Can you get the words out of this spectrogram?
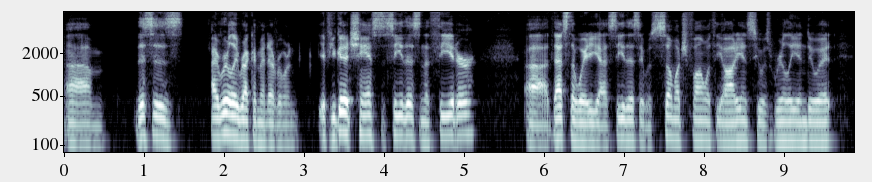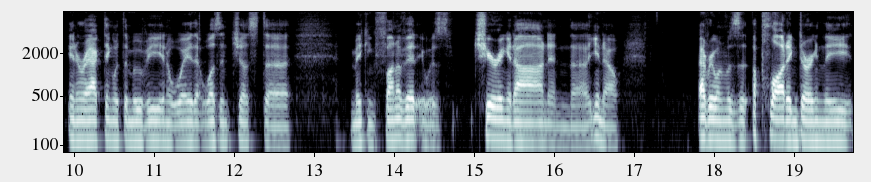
Um, this is I really recommend everyone if you get a chance to see this in the theater uh, that's the way you guys see this. It was so much fun with the audience who was really into it, interacting with the movie in a way that wasn't just uh, making fun of it. It was cheering it on, and uh, you know, everyone was applauding during the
